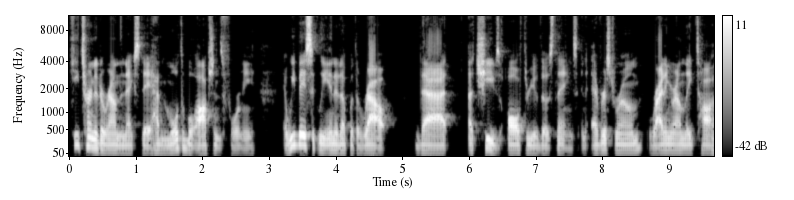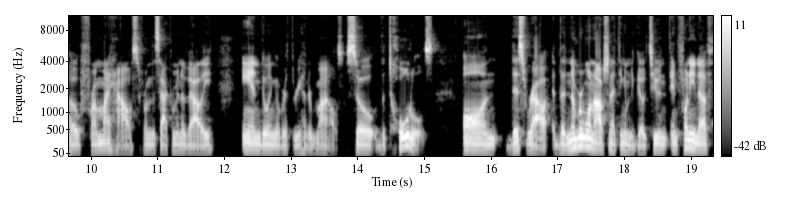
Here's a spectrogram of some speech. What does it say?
he turned it around the next day, had multiple options for me, and we basically ended up with a route that achieves all three of those things an Everest Roam, riding around Lake Tahoe from my house, from the Sacramento Valley, and going over 300 miles. So the totals on this route, the number one option I think I'm going to go to, and, and funny enough,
